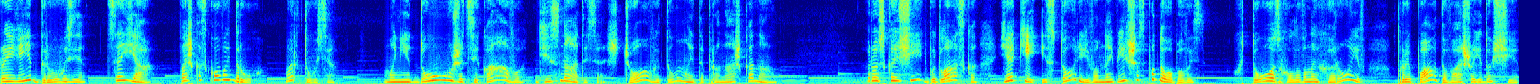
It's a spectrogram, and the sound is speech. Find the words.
Привіт, друзі! Це я, ваш казковий друг Мартуся. Мені дуже цікаво дізнатися, що ви думаєте про наш канал. Розкажіть, будь ласка, які історії вам найбільше сподобались? Хто з головних героїв припав до вашої душі?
